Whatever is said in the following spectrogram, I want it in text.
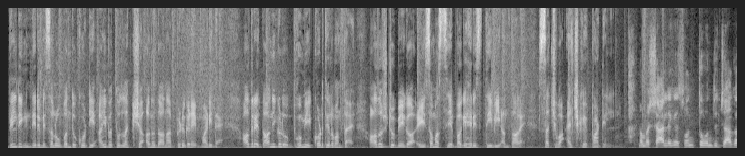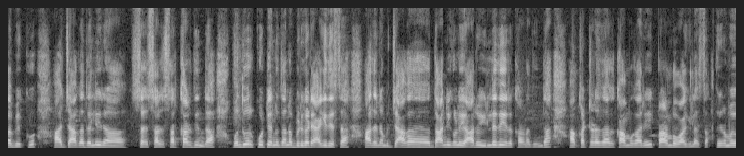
ಬಿಲ್ಡಿಂಗ್ ನಿರ್ಮಿಸಲು ಒಂದು ಕೋಟಿ ಐವತ್ತು ಲಕ್ಷ ಅನುದಾನ ಬಿಡುಗಡೆ ಮಾಡಿದೆ. ಆದರೆ ದಾನಿಗಳು ಭೂಮಿ ಕೊಡ್ತಿರುವಂತೆ ಆದಷ್ಟು ಬೇಗ ಈ ಸಮಸ್ಯೆ ಬಗೆಹರಿಸ್ತೀವಿ ಅಂತಾರೆ ಸಚಿವ ಎಚ್ ಕೆ ಪಾಟೀಲ್. ನಮ್ಮ ಶಾಲೆಗೆ ಸ್ವಂತ ಒಂದು ಜಾಗ ಬೇಕು. ಆ ಜಾಗದಲ್ಲಿ ಸರ್ಕಾರದಿಂದ ಒಂದೂವರೆ ಕೋಟಿ ಅನುದಾನ ಬಿಡುಗಡೆ ಆಗಿದೆ ಸರ್. ಆದರೆ ನಮ್ಮ ಜಾಗ ದಾನಿಗಳು ಯಾರೂ ಇಲ್ಲದೇ ಇರೋ ಕಾರಣದಿಂದ ಆ ಕಟ್ಟಡದ ಕಾಮಗಾರಿ ಪ್ರಾರಂಭವಾಗಿಲ್ಲ ಸರ್. ನಮ್ಮ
